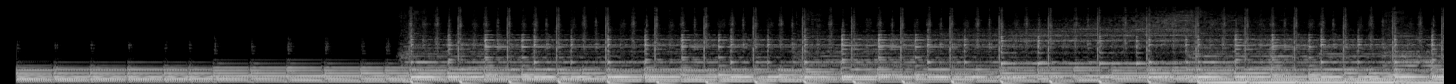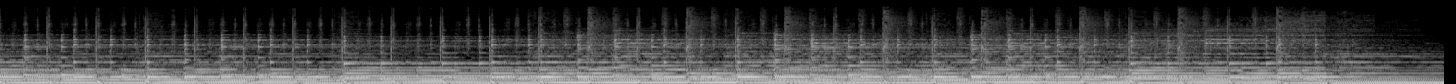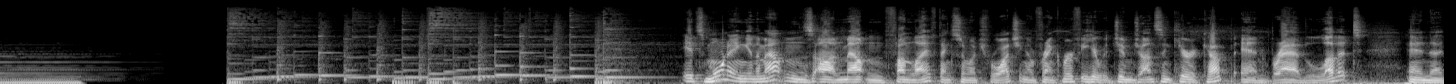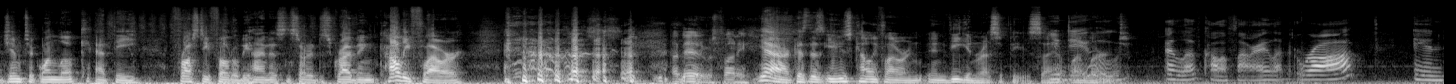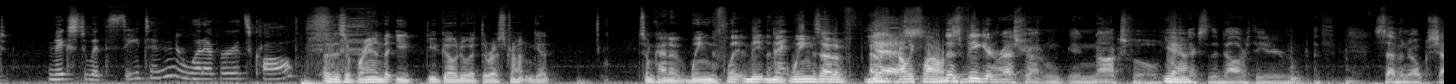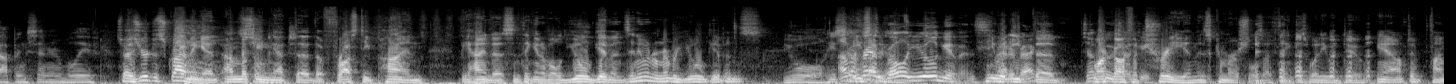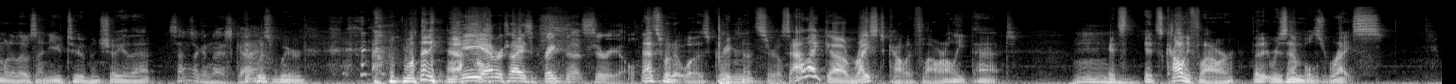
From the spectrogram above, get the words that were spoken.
It's morning in the mountains on Mountain Fun Life. Thanks so much for watching. I'm Frank Murphy here with Jim Johnson, Kira Cup, and Brad Lovett. And uh, Jim took one look at the frosty photo behind us and started describing cauliflower. I did. It was funny. Yeah, because you use cauliflower in, in vegan recipes. I, you do. I learned. I love cauliflower. I love it raw and mixed with seitan or whatever it's called. Oh, there's a brand that you, you go to at the restaurant and get some kind of wing flavor. They make wings out of, out yes, of cauliflower. This vegan restaurant in, in Knoxville, yeah. next to the Dollar Theater, Seven Oaks Shopping Center, I believe. So as you're describing it, I'm looking so at the, the frosty pine behind us and thinking of old Euell Gibbons. Anyone remember Euell Gibbons? Yule. He's I'm a friend of Roll Yule Givens. He would eat fact. the Junk bark food off junkie. a tree in his commercials. I think is what he would do. Yeah, I'll have to find one of those on YouTube and show you that. Sounds like a nice guy. It was weird. well, anyhow, He advertised grape nut cereal. that's what it was. Grape nut cereal. See, I like uh, riced cauliflower. I'll eat that. It's it's cauliflower, but it resembles rice,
